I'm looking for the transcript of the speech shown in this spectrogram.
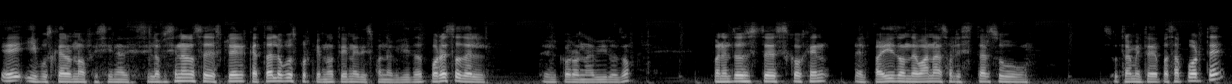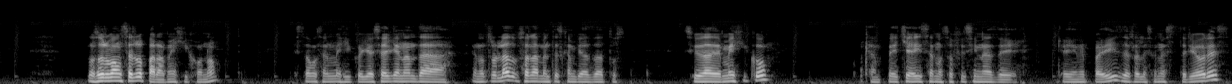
eh, y buscar una oficina. Si la oficina no se despliega el catálogo es porque no tiene disponibilidad. Por eso del, coronavirus, ¿no? Bueno, entonces ustedes escogen el país donde van a solicitar su, su trámite de pasaporte. Nosotros vamos a hacerlo para México, ¿no? Estamos en México. Ya si alguien anda en otro lado, solamente es cambiar datos. Ciudad de México. Campeche, ahí están las oficinas de, que hay en el país de relaciones exteriores.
